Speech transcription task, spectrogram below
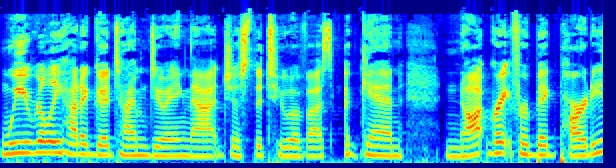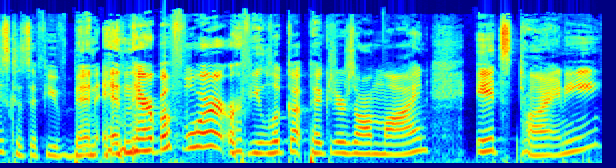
We really had a good time doing that, just the two of us. Again, not great for big parties because if you've been in there before or if you look up pictures online, it's tiny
